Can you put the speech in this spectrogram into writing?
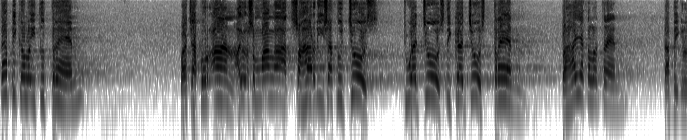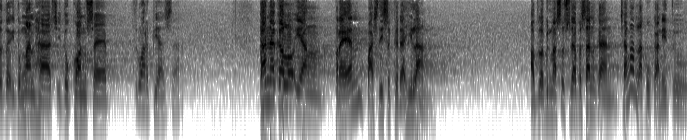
Tapi kalau itu tren, baca Quran, ayo semangat, sehari satu juz, dua juz, tiga juz, tren. Bahaya kalau tren. Tapi kalau itu manhaj, itu konsep, itu luar biasa. Karena kalau yang tren pasti segera hilang. Abdullah bin Mas'ud sudah pesankan, jangan lakukan itu.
